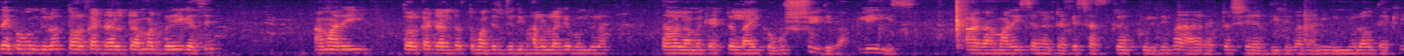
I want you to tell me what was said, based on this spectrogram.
দেখো বন্ধুরা, তরকা ডালটা আমার হয়ে গেছে। আমার এই তরকা ডালটা তোমাদের যদি ভালো লাগে বন্ধুরা, তাহলে আমাকে একটা লাইক অবশ্যই দেবা প্লিজ আর আমার এই চ্যানেলটাকে সাবস্ক্রাইব করে দেবা আর একটা শেয়ার দিয়ে দেবা জানি অন্যরাও দেখে।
